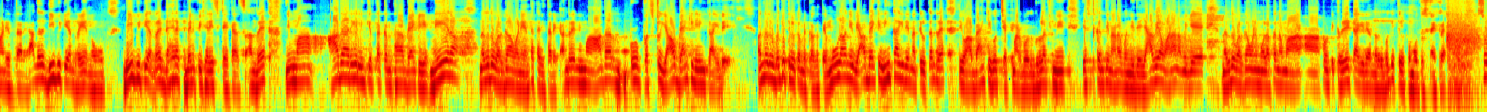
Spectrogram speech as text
ಮಾಡಿರ್ತಾರೆ. ಹಾಗಾದ್ರೆ ಡಿ ಬಿ ಟಿ ಅಂದ್ರೆ ಏನು? ಡಿ ಬಿ ಟಿ ಅಂದ್ರೆ ಡೈರೆಕ್ಟ್ ಬೆನಿಫಿಷರಿ ಸ್ಟೇಟಸ್ ಅಂದ್ರೆ ನಿಮ್ಮ ಆಧಾರಿಗೆ ಲಿಂಕ್ ಇರ್ತಕ್ಕಂತಹ ಬ್ಯಾಂಕಿಗೆ ನೇರ ನಗದು ವರ್ಗಾವಣೆ ಅಂತ ಕರೀತಾರೆ. ಅಂದ್ರೆ ನಿಮ್ಮ ಆಧಾರ್ ಫಸ್ಟ್ ಯಾವ ಬ್ಯಾಂಕಿಗೆ ಲಿಂಕ್ ಆಗಿದೆ ಅನ್ನೋದ್ರ ಬಗ್ಗೆ ತಿಳ್ಕೊಬೇಕಾಗುತ್ತೆ. ಮೂಲ ನೀವು ಯಾವ ಬ್ಯಾಂಕಿಗೆ ಲಿಂಕ್ ಆಗಿದೆ ಅನ್ನೋ ತಿಳ್ಕೊಂಡ್ರೆ ನೀವು ಆ ಬ್ಯಾಂಕಿಗೆ ಹೋಗಿ ಚೆಕ್ ಮಾಡ್ಬೋದು. ಗೃಹಲಕ್ಷ್ಮಿ ಎಷ್ಟು ಕಂತಿನ ಹಣ ಬಂದಿದೆ ಯಾವ್ಯಾವ ಹಣ ನಮಗೆ ನಗದು ವರ್ಗಾವಣೆ ಮೂಲಕ ನಮ್ಮ ಅಕೌಂಟಿಗೆ ಕ್ರೆಡಿಟ್ ಆಗಿದೆ ಅನ್ನೋದ್ರ ಬಗ್ಗೆ ತಿಳ್ಕೊಬೋದು ಸ್ನೇಹಿತರೆ. ಸೊ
